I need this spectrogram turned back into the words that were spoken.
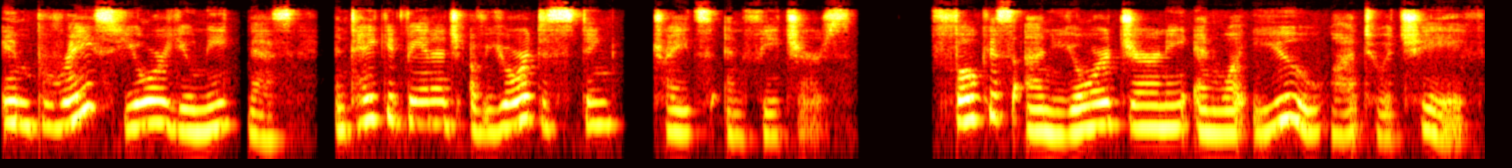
embrace your uniqueness and take advantage of your distinct traits and features. Focus on your journey and what you want to achieve.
